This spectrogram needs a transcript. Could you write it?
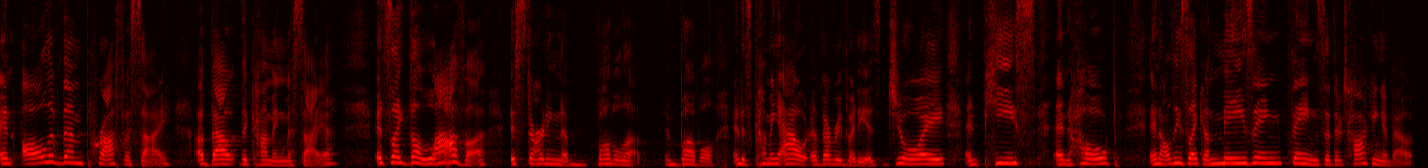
and all of them prophesy about the coming Messiah. It's like the lava is starting to bubble up and bubble and it's coming out of everybody as joy and peace and hope and all these like amazing things that they're talking about.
